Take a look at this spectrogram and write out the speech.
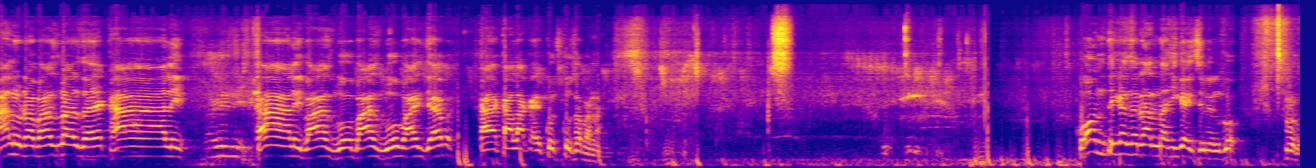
আলুটা বাস বাস যায় খালি খালি বাসবো বাসবো ভাই যাব কা- কালা কা- কুচকুচা বানায় কোন থেকে যে রান্না শিখাইছিলেন গো? হুম।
